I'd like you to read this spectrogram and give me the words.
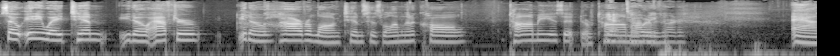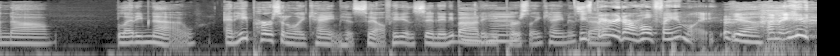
So anyway, Tim, you know, after you Oh, know, however long, Tim says, "Well, I'm going to call Tommy. Is it or Tom yeah, or Tommy whatever?" Carter. and uh, let him know. And he personally came himself. He didn't send anybody. He personally came himself. Mm-hmm. He's buried our whole family. Yeah. I mean,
